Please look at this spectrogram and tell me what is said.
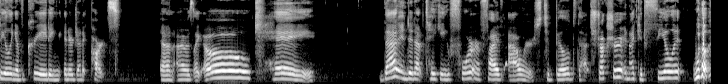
feeling of creating energetic parts. And I was like, okay. That ended up taking four or five hours to build that structure, and I could feel it. Well,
